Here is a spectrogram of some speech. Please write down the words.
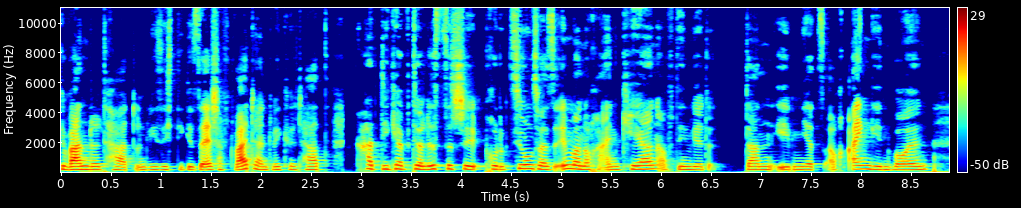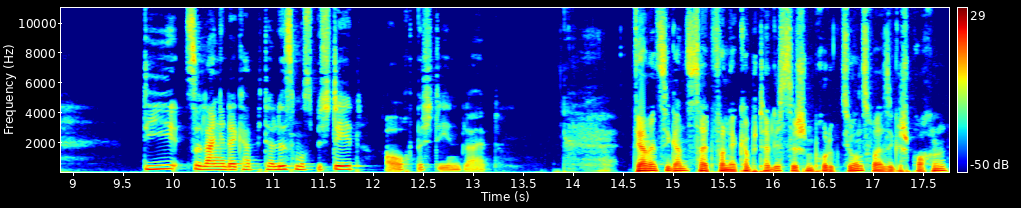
gewandelt hat und wie sich die Gesellschaft weiterentwickelt hat, hat die kapitalistische Produktionsweise immer noch einen Kern, auf den wir dann eben jetzt auch eingehen wollen, die, solange der Kapitalismus besteht, auch bestehen bleibt. Wir haben jetzt die ganze Zeit von der kapitalistischen Produktionsweise gesprochen,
